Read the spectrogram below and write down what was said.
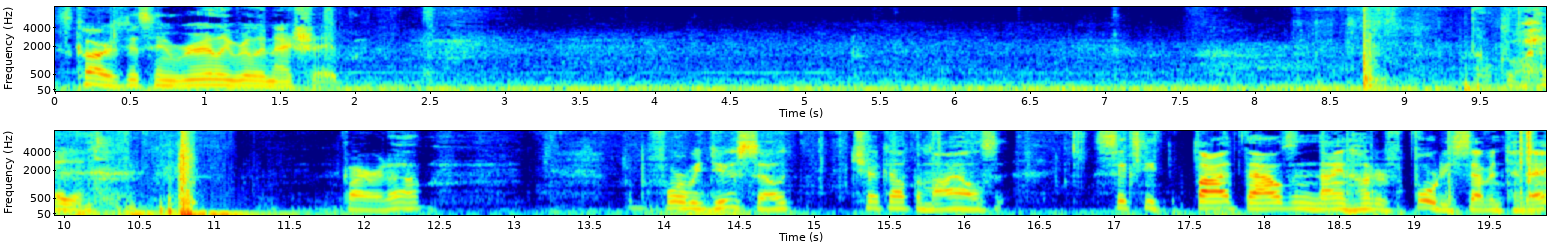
This car is just in really, really nice shape. I'll go ahead and fire it up. But before we do so, check out the miles 65,947 today.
